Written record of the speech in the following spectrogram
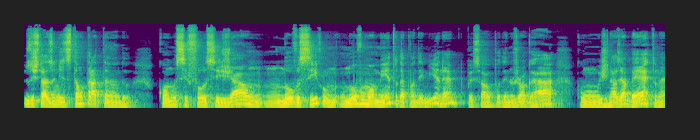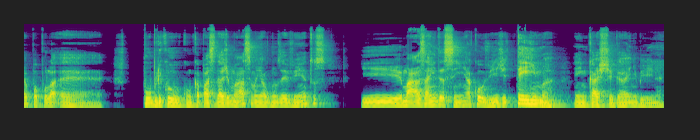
Os Estados Unidos estão tratando como se fosse já um, um novo ciclo, um, um, novo momento da pandemia, né? O pessoal podendo jogar com o ginásio aberto, né? Popula é, público com capacidade máxima em alguns eventos. E mas ainda assim a Covid teima em castigar a NBA, né?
